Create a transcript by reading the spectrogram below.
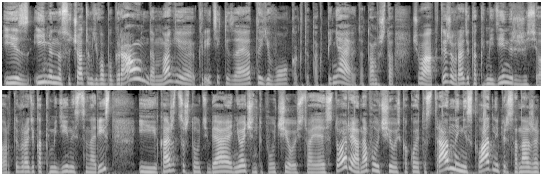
И именно с учетом его бэкграунда многие критики за это его как-то так пеняют. О том, что, чувак, ты же вроде как комедийный режиссер, ты вроде как комедийный сценарист, и кажется, что у тебя не очень-то получилась твоя история, она получилась какой-то странной, нескладный, персонажи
